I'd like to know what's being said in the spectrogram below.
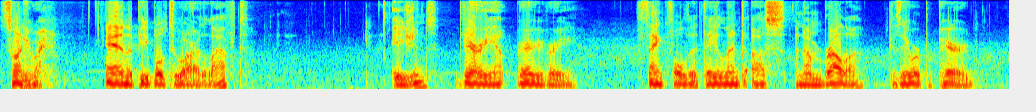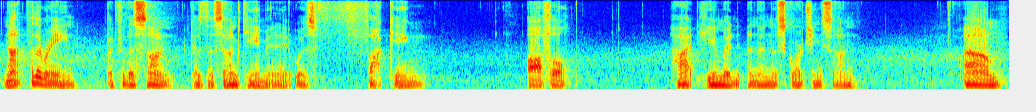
So, anyway, and the people to our left, Asians, very, very, very thankful that they lent us an umbrella because they were prepared, not for the rain, but for the sun, because the sun came in. It was fucking awful. Hot, humid, and then the scorching sun. Um,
